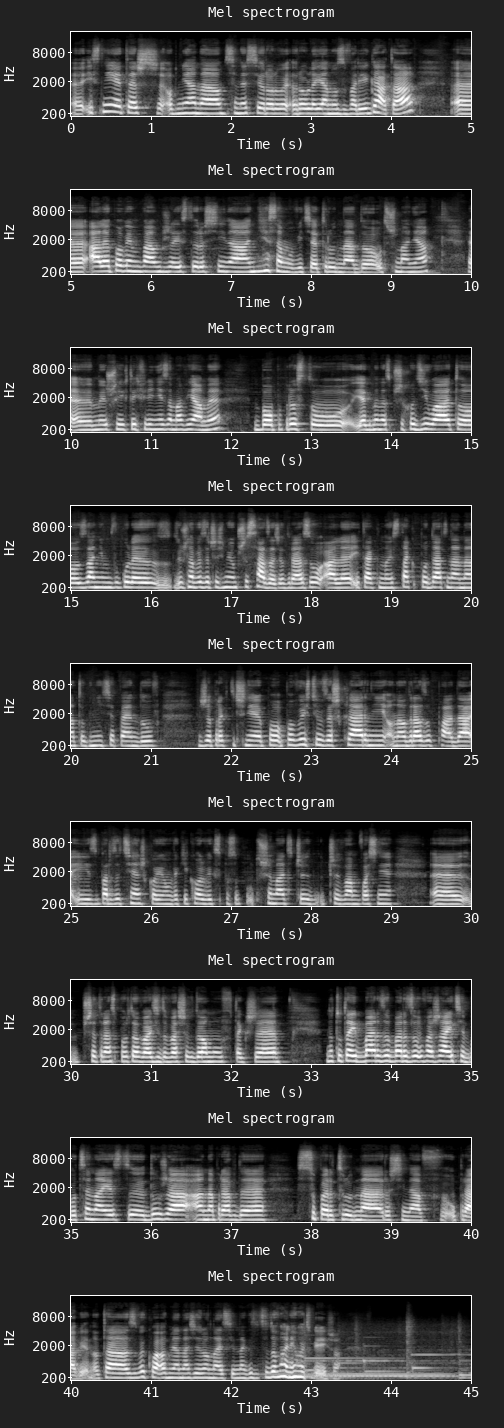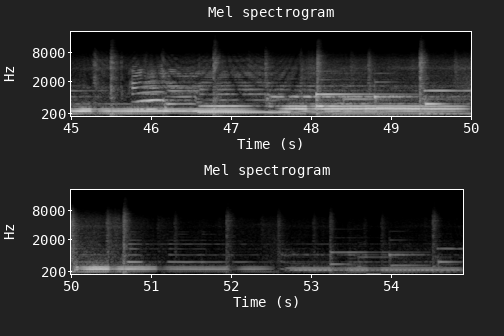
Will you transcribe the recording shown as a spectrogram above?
E, Istnieje też odmiana Senecio rowleyanus variegata, e, ale powiem Wam, że jest to roślina niesamowicie trudna do utrzymania. E, My już jej w tej chwili nie zamawiamy, bo po prostu jak do nas przychodziła, to zanim w ogóle już nawet zaczęliśmy ją przesadzać od razu, ale i tak no, jest tak podatna na to gnicie pędów, że praktycznie po, po wyjściu ze szklarni ona od razu pada i jest bardzo ciężko ją w jakikolwiek sposób utrzymać, czy, czy Wam właśnie e, przetransportować do Waszych domów. Także no tutaj bardzo, bardzo uważajcie, bo cena jest e, duża, a naprawdę super trudna roślina w uprawie. No ta zwykła odmiana zielona jest jednak zdecydowanie łatwiejsza.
